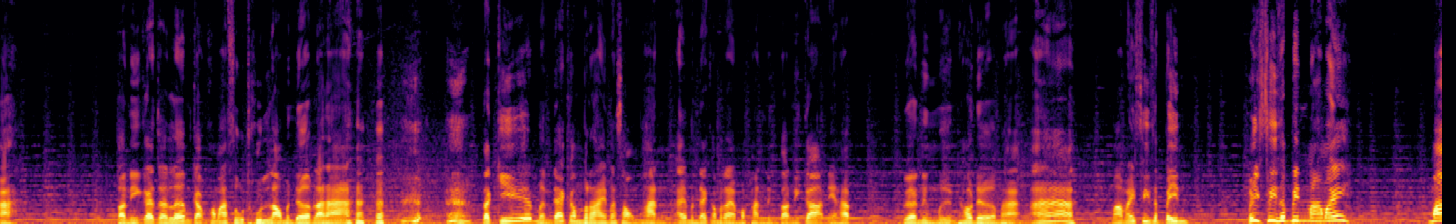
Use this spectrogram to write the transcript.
อะ ตอนนี้ก็จะเริ่มกลับเข้ามาสู่ทุนเราเหมือนเดิมแล้วนะ ตะกี้เหมือนได้กำไรมา 2,000ไอ้เหมือนได้กำไรมาพันหนึ่งตอนนี้ก็เนี่ยครับ เหลือ 10,000 เท่าเดิมฮะ อ่า มาไหมฟรีสปิน เฮ้ยฟรีสปินมาไหม มา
